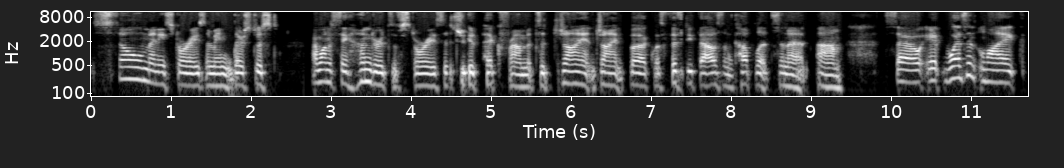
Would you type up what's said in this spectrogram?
so many stories. I mean, there's just I want to say hundreds of stories that you could pick from. It's a giant, giant book with 50,000 couplets in it. Um, so it wasn't like,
